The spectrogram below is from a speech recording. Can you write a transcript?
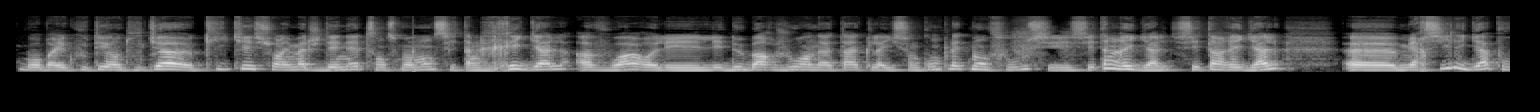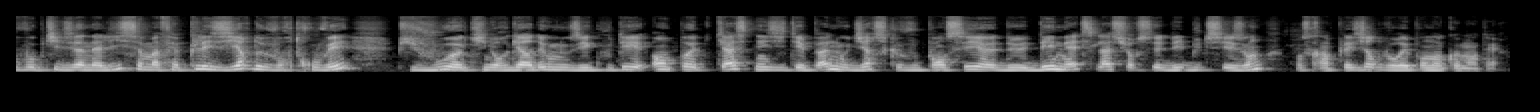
Bon bah écoutez, en tout cas, euh, cliquez sur les matchs des Nets en ce moment, c'est un régal à voir. Les, les deux barjots en attaque là, ils sont complètement fous. C'est un régal, c'est un régal. Euh, merci les gars pour vos petites analyses, ça m'a fait plaisir de vous retrouver. Puis vous qui nous regardez ou nous écoutez en podcast, n'hésitez pas à nous dire ce que vous pensez de, des Nets là sur ce début de saison. On sera un plaisir de vous répondre en commentaire.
